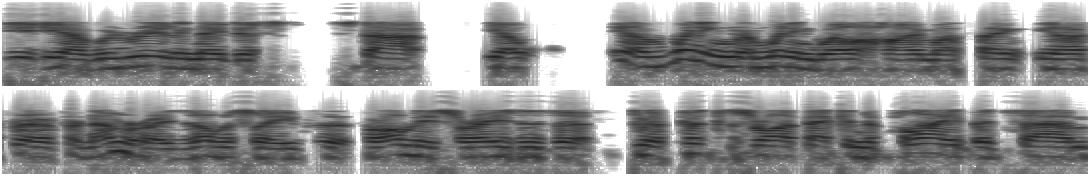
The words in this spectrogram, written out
you, you know we really need to start you know you know, winning and winning well at home, I think, you know, for, for a number of reasons. Obviously, for, for obvious reasons, that you know, puts us right back into play. But um,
